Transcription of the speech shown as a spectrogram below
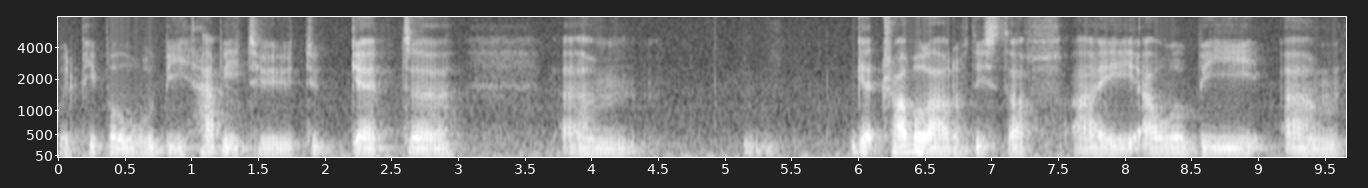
with people would be happy to to get uh, um, get trouble out of this stuff, I I will be um,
